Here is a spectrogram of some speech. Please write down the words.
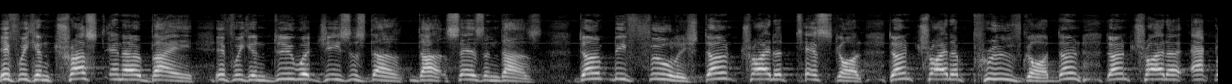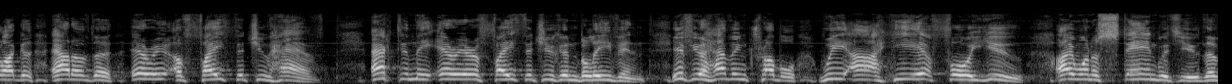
If we can trust and obey, if we can do what Jesus does, does, says and does, don't be foolish. Don't try to test God. Don't try to prove God. Don't, don't try to act like a, out of the area of faith that you have. Act in the area of faith that you can believe in. If you're having trouble, we are here for you. I want to stand with you. The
